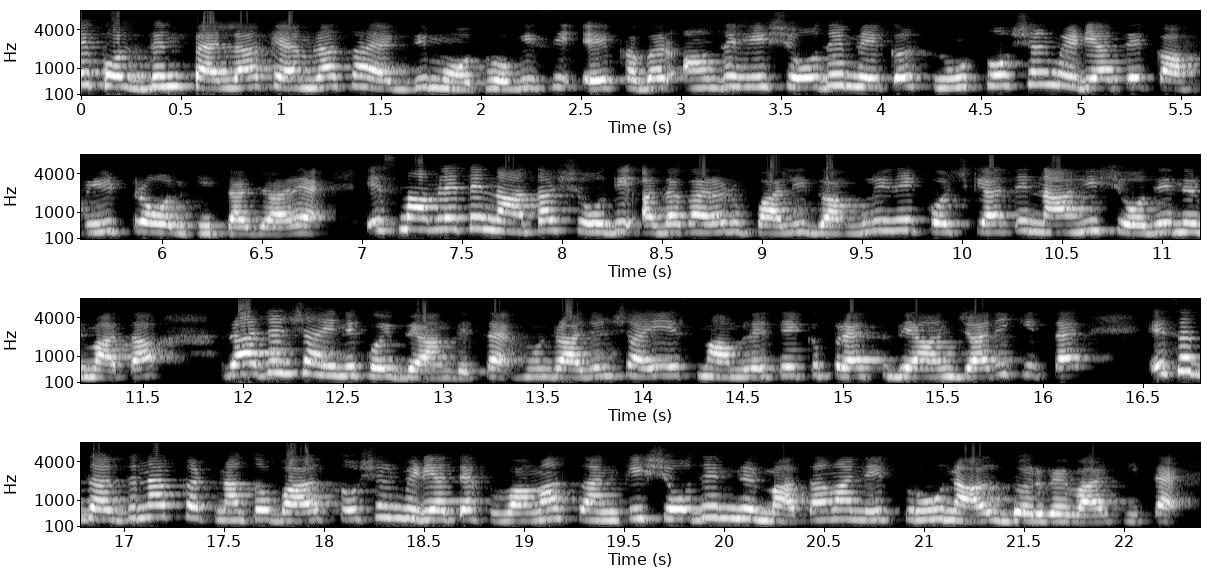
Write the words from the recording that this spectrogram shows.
ਤੇ ਕੁਝ ਦਿਨ ਪਹਿਲਾਂ ਕੈਮਰਾ ਸਹਾਇਕ ਦੀ ਮੌਤ ਹੋ ਗਈ ਸੀ। ਇਹ ਖਬਰ ਆਉਂਦੇ ਹੀ ਸ਼ੋਅ ਦੇ ਮੇਕਰਸ ਨੂੰ ਸੋਸ਼ਲ ਮੀਡੀਆ ਤੇ ਕਾਫੀ ਟ੍ਰੋਲ ਕੀਤਾ ਜਾ ਰਿਹਾ ਹੈ। ਇਸ ਮਾਮਲੇ ਤੇ ਨਾ ਤਾਂ ਸ਼ੋਅ ਦੀ ਅਦਾਕਾਰਾ ਰੂਪਾਲੀ ਗਾਂਗੁਲੀ ਨੇ ਕੁਝ ਕਿਹਾ ਤੇ ਨਾ ਹੀ ਸ਼ੋਅ ਦੇ ਨਿਰਮਾਤਾ ਰਾਜਨ ਸ਼ਾਹੀ ਨੇ ਕੋਈ ਬਿਆਨ ਦਿੱਤਾ ਹੈ। ਹੁਣ ਰਾਜਨ ਸ਼ਾਹੀ ਇਸ ਮਾਮਲੇ ਤੇ ਇੱਕ ਪ੍ਰੈਸ ਬਿਆਨ ਜਾਰੀ ਕੀਤਾ ਹੈ। ਇਸ ਦਰਦਨਾਕ ਘਟਨਾ ਤੋਂ ਬਾਅਦ ਸੋਸ਼ਲ ਮੀਡੀਆ ਤੇ ਅਫਵਾਹਾਂ ਸਨ ਕਿ ਸ਼ੋਅ ਦੇ ਨਿਰਮਾਤਾਵਾਂ ਨੇ ਕਰੂ ਨਾਲ ਦੁਰਵਿਵਹਾਰ ਕੀਤਾ ਹੈ।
